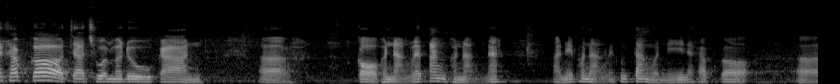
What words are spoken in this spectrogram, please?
นะครับก็จะชวนมาดูการก่อผนังและตั้งผนังนะอันนี้ผนังเนี่ยเพิ่งตั้งวันนี้นะครับก็เอ่อ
